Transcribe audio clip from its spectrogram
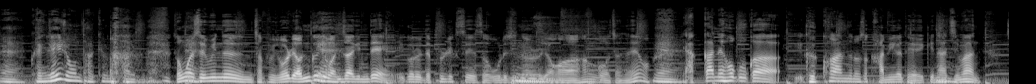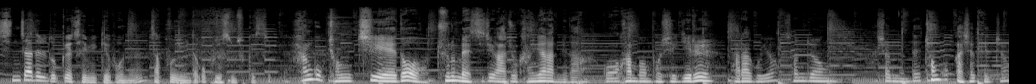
예, 굉장히 좋은 다큐멘터리입니다. 정말 예. 재밌는 작품. 원래 연극이 예. 원작인데 이거를 넷플릭스에서 오리지널 음. 영화한 거잖아요. 예. 약간의 허구가 극화 안으로서 가미가 되어 있긴 음. 하지만 신자들도 꽤 재밌게 보는 작품입니다. 꼭 보셨으면 좋겠습니다. 한국 정치에도 주는 메시지가 아주 강렬합니다. 꼭 한번 보시기를 바라고요. 선정 하셨는데 천국 가셨겠죠.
